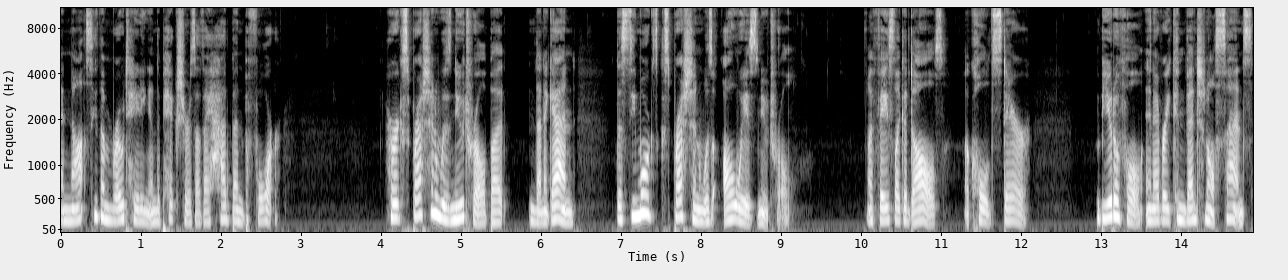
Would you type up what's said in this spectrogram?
and not see them rotating in the pictures as I had been before. Her expression was neutral, but then again, the Simurgh's expression was always neutral. A face like a doll's, a cold stare. Beautiful in every conventional sense,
